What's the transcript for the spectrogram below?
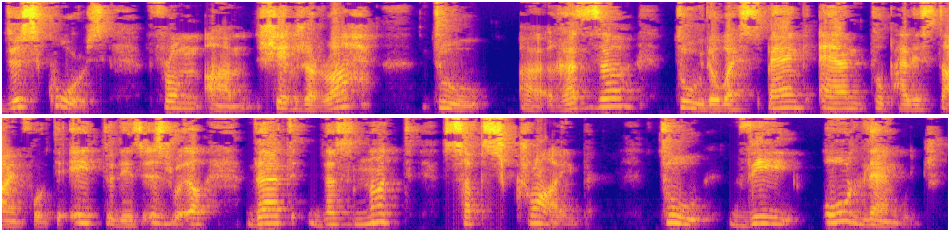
discourse from um, Sheikh Jarrah to uh, Gaza to the West Bank and to Palestine 48, today's Israel, that does not subscribe to the old language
